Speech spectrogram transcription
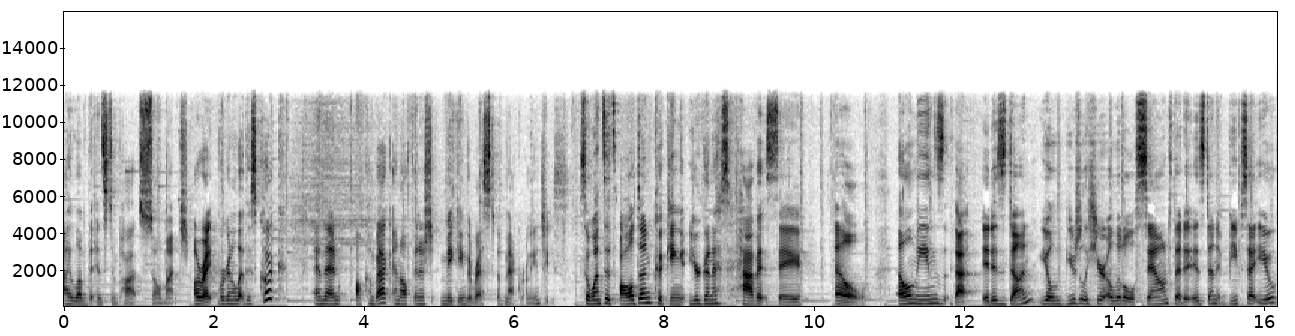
I love the Instant Pot so much. All right, we're gonna let this cook and then I'll come back and I'll finish making the rest of macaroni and cheese. So once it's all done cooking, you're gonna have it say L. L means that it is done. You'll usually hear a little sound that it is done, it beeps at you,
